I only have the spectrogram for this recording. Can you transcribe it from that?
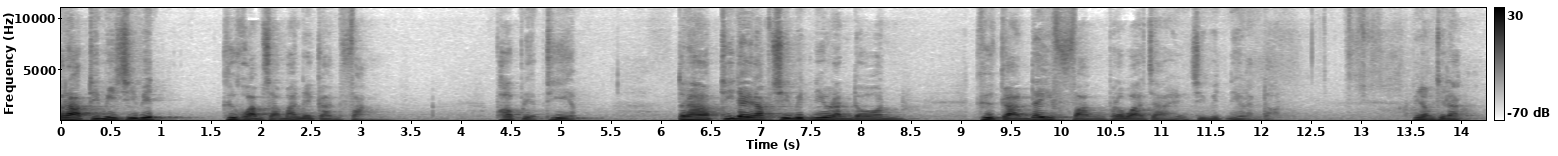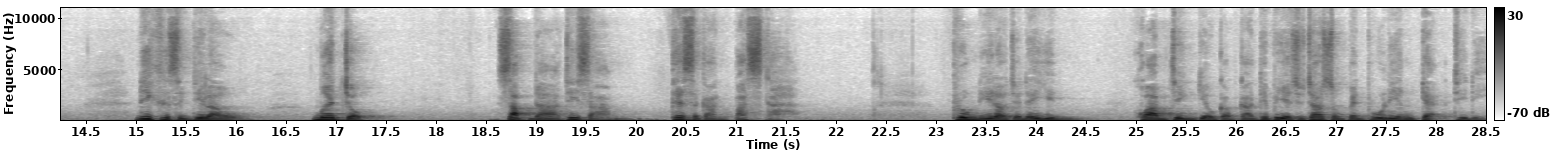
ตราบที่มีชีวิตคือความสามารถในการฟัง พ่อเปรียบเทียบ ตราบที่ได้รับชีวิตนิรันดร คือการได้ฟังพระวาจาแห่งชีวิตนิรันดร พี่น้องที่รัก นี่คือสิ่งที่เราเมื่อจบ สัปดาห์ที่สามเทศกาลปัสกา พรุ่งนี้เราจะได้ยินความจริงเกี่ยวกับการที่พระเยซูเจ้าทรงเป็นผู้เลี้ยงแกะที่ดี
